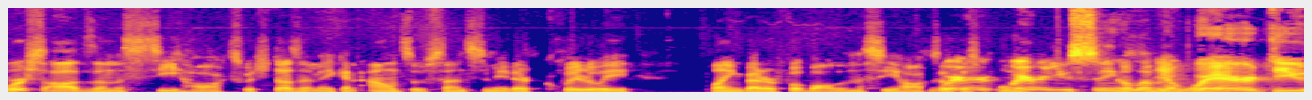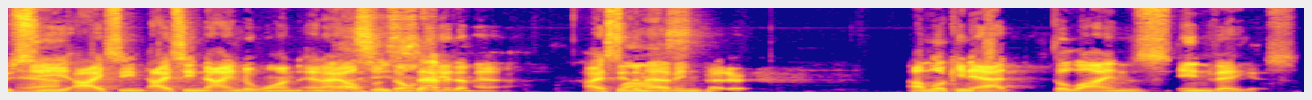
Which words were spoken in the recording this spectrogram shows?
worse odds than the Seahawks, which doesn't make an ounce of sense to me. They're clearly playing better football than the Seahawks at Where this point. where are you seeing eleven? Yeah, to one? where do you see? Yeah. I see. I see nine to one, and I Yeah, I also see don't see them. Ha- I see Wow, them having better. I'm looking at the lines in Vegas.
